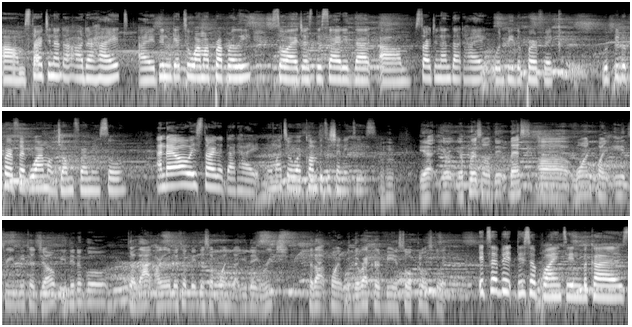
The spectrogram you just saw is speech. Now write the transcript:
um, starting at the other height, I didn't get to warm up properly, so I just decided that um, starting at that height would be the perfect, would be the perfect warm up jump for me. So, and I always start at that height, no matter what competition it is. Mm -hmm. Yeah, your, your personal best, uh, 1.83 meter jump. You didn't go to that. Are you a little bit disappointed that you didn't reach to that point with the record being so close to it? It's a bit disappointing because,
